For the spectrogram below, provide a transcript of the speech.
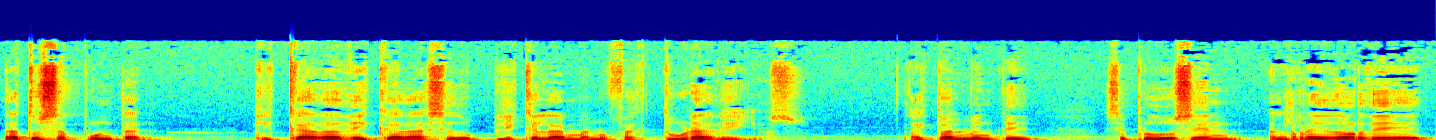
Datos apuntan que cada década se duplica la manufactura de ellos. Actualmente se producen alrededor de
